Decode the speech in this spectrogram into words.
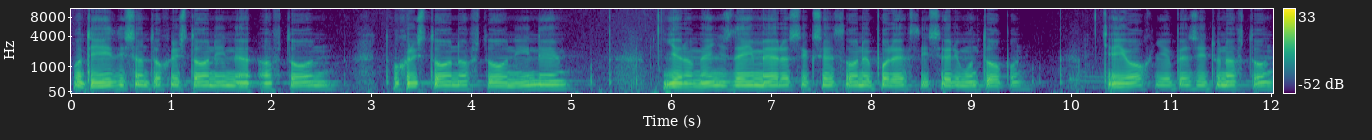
ότι είδησαν το Χριστόν είναι αυτόν το Χριστόν αυτόν είναι. Γερωμένης δε ημέρας εξελθόν επορεύθη σε ερημούν τόπων και οι όχλοι επεζήτουν αυτόν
